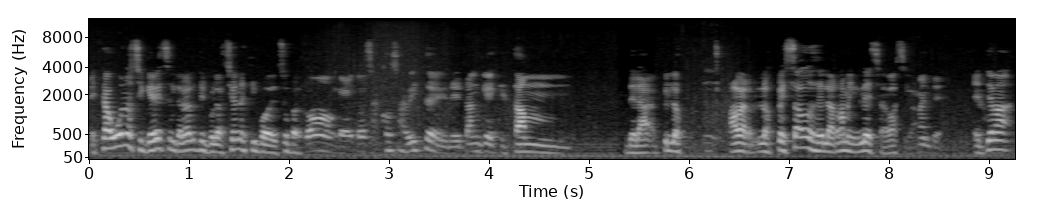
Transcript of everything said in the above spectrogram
está bueno si querés entrenar tripulaciones tipo del Super Conquer, todas esas cosas, ¿viste? De tanques que están... De la, a ver, los pesados de la rama inglesa, básicamente. El tema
